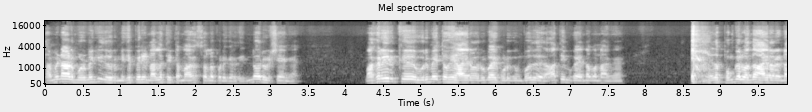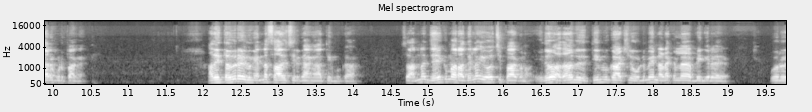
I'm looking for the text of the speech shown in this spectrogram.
தமிழ்நாடு முழுமைக்கும் இது ஒரு மிகப்பெரிய நல்ல திட்டமாக சொல்லப்படுகிறது. இன்னொரு விஷயங்க. மகளிருக்கு உரிமை தொகை ரூபாய் 1000 குடுக்கும்போது அதிமுக என்ன பண்ணாங்க? ஏதோ பொங்கல் வந்து ஆயிரம் ரெண்டாயிரம் கொடுப்பாங்க அதை தவிர இவங்க என்ன சாதிச்சிருக்காங்க அதிமுக? ஸோ அண்ணன் ஜெயக்குமார் அதெல்லாம் யோசிச்சு பார்க்கணும். ஏதோ அதாவது திமுக ஆட்சியில் ஒண்ணுமே நடக்கல அப்படிங்கிற ஒரு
